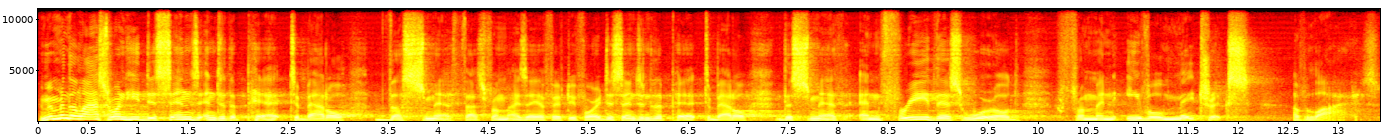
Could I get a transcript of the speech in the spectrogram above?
Remember the last one? He descends into the pit to battle the smith. That's from Isaiah 54. He descends into the pit to battle the smith and free this world from an evil matrix of lies.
